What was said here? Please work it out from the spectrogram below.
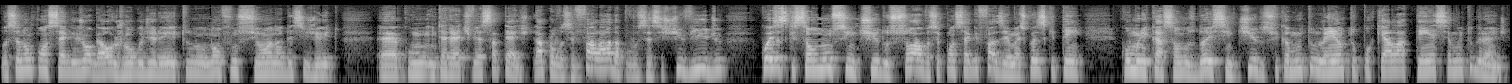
Você não consegue jogar o jogo direito, não, não funciona desse jeito é, com internet via satélite. Dá para você falar, dá para você assistir vídeo, coisas que são num sentido só você consegue fazer, mas coisas que têm comunicação nos dois sentidos fica muito lento porque a latência é muito grande.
